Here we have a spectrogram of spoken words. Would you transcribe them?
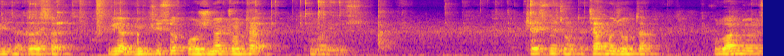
Evet arkadaşlar buraya mümkünse orijinal conta kullanıyoruz. Kesme conta, çakma conta kullanmıyoruz.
